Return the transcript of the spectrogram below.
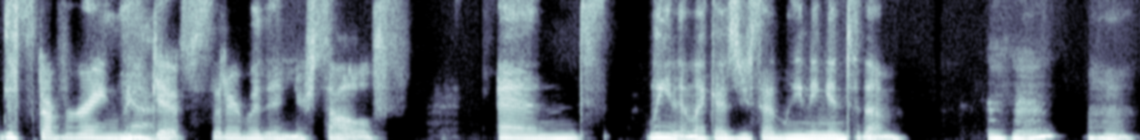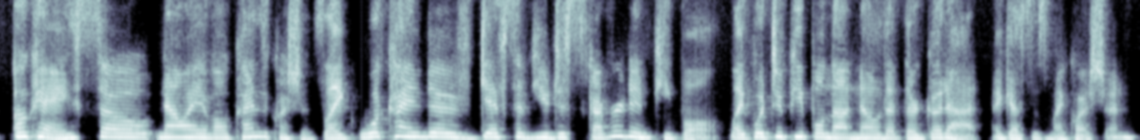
discovering the Yeah. gifts that are within yourself and leaning, like as you said, leaning into them. Mm-hmm. hmm Okay, so now I have all kinds of questions. Like, what kind of gifts have you discovered in people? Like, what do people not know that they're good at? I guess is my question.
